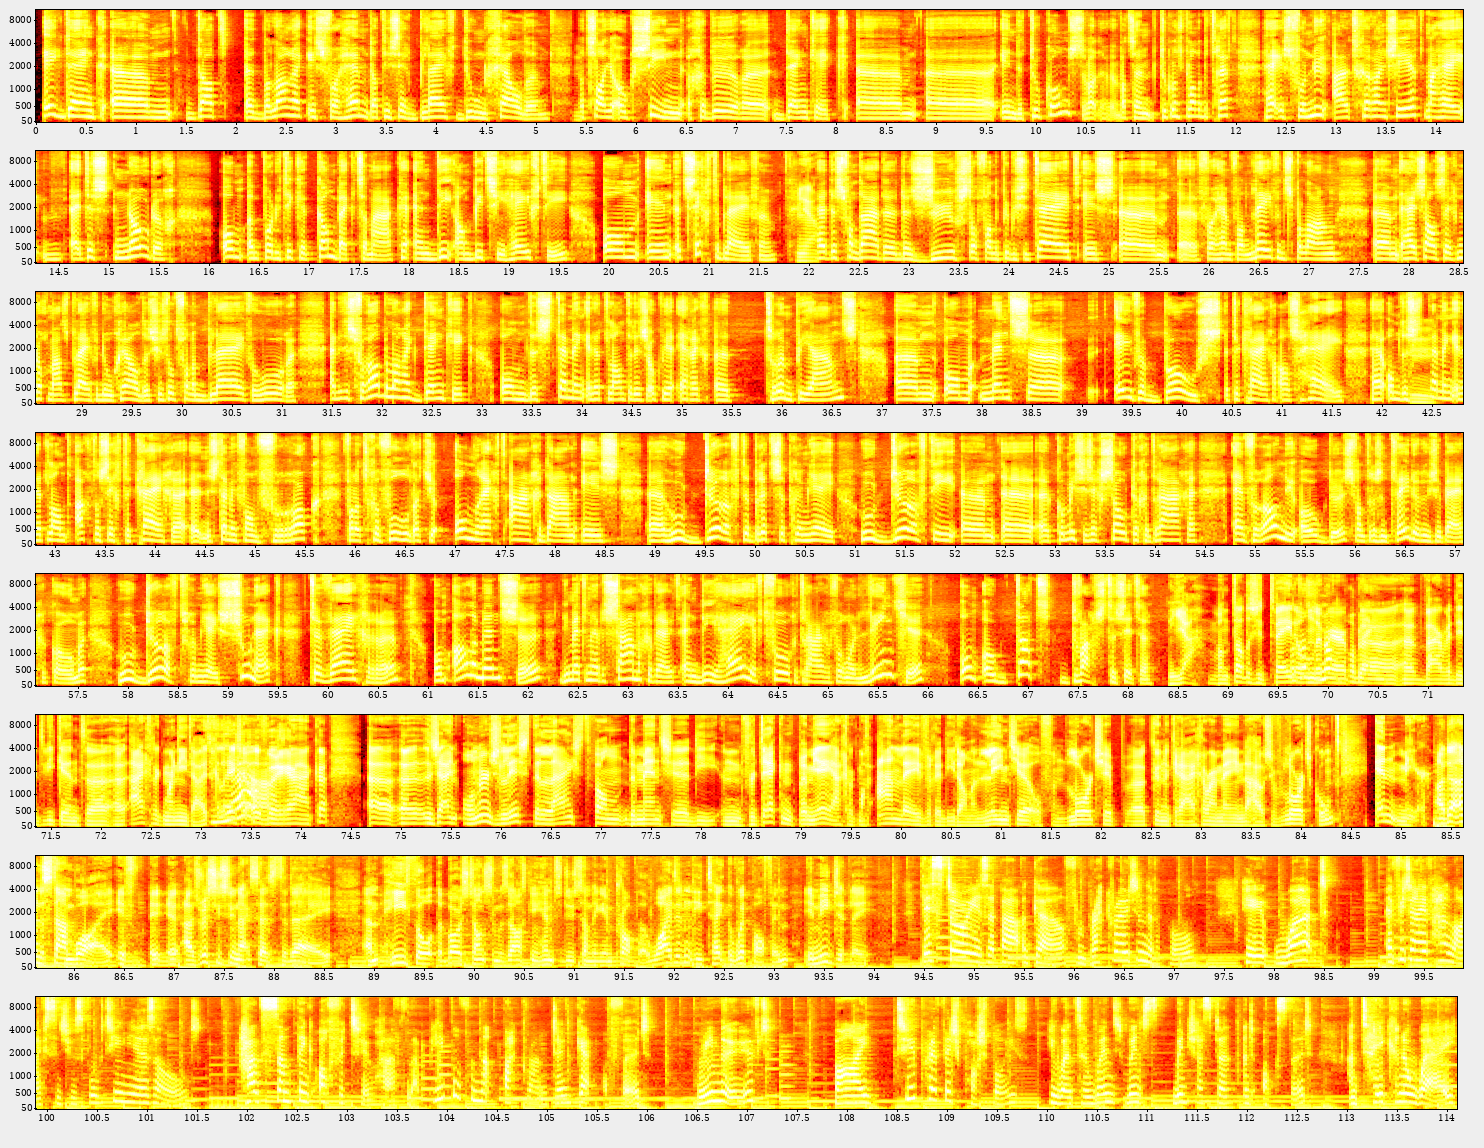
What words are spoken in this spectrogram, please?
Ik denk ehm, dat het belangrijk is voor hem dat hij zich blijft doen gelden. Dat zal je ook zien gebeuren, denk ik, ehm, eh, in de toekomst. Wat, wat zijn toekomstplannen betreft. Hij is voor nu uitgerangeerd, maar hij, het is nodig om een politieke comeback te maken. En die ambitie heeft hij om in het zicht te blijven. Ja. Eh, dus vandaar de, de zuurstof van de publiciteit is ehm, eh, voor hem van levensbelang. Ehm, hij zal zich nogmaals blijven doen gelden. Dus je zult van hem blijven horen. En het is vooral belangrijk, denk ik, om de stemming in het land. Het is ook weer erg eh, Trumpiaans. ehm, om mensen even boos te krijgen als hij. Hè, om de stemming in het land achter zich te krijgen. Een stemming van wrok, van het gevoel dat je onrecht aangedaan is. Eh, hoe durft de Britse premier, hoe durft die ehm, eh, eh, commissie zich zo te gedragen? En vooral nu ook dus, want er is een tweede ruzie bijgekomen. Hoe durft premier Sunak te weigeren om alle mensen die met hem hebben samengewerkt en die hij heeft voorgedragen voor een lintje om ook dat dwars te zitten. Ja, want dat is het tweede is onderwerp eh, eh, waar we dit weekend eh, eh, eigenlijk maar niet uitgelezen Ja. over raken. Eh, eh, er zijn honors list, de lijst van de mensen die een vertrekkend premier eigenlijk mag aanleveren, die dan een lintje of een lordship eh, kunnen krijgen waarmee in de House of Lords komt en meer. I don't understand why, if, as Rishi Sunak says today, um, he thought that Boris Johnson was asking him to do something improper. Why didn't he take the whip off him immediately? This story is about a girl from Breck Road in Liverpool who worked every day of her life since she was 14 years old, had something offered to her that. People from that background don't get offered, removed by two privileged posh boys who went to Win- Win- Winchester and Oxford and taken away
